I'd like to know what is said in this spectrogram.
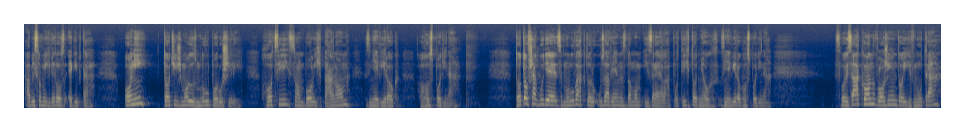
aby som ich viedol z Egypta. Oni totiž moju zmluvu porušili. Hoci som bol ich pánom, z nevýrok hospodina. Toto však bude zmluva, ktorú uzavriem s domom Izraela po týchto dňoch z nevýrok hospodina. Svoj zákon vložím do ich vnútra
